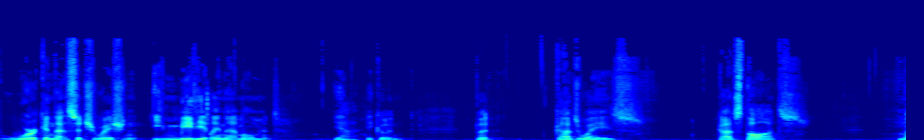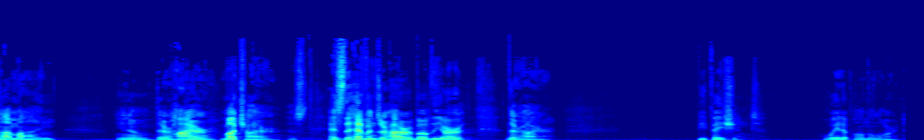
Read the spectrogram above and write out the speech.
work in that situation immediately in that moment? Yeah, He could. But God's ways, God's thoughts, not mine. You know, they're higher, much higher. As, as the heavens are higher above the earth, they're higher. Be patient. Wait upon the Lord.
